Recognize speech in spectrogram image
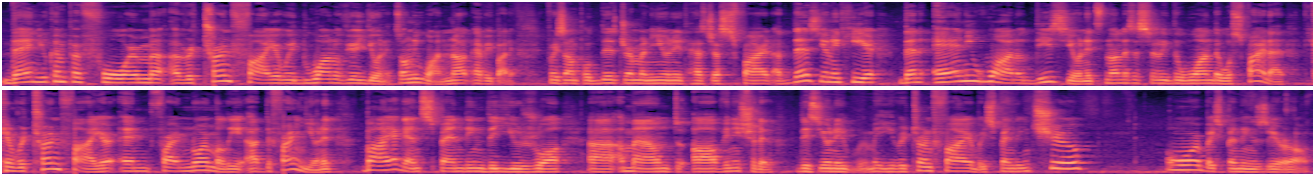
then you can perform a return fire with one of your units, only one, not everybody. For example, this German unit has just fired at this unit here, then any one of these units, not necessarily the one that was fired at, can return fire and fire normally at the firing unit by again spending the usual uh, amount of initiative. This unit may return fire by spending 2, or by spending 0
